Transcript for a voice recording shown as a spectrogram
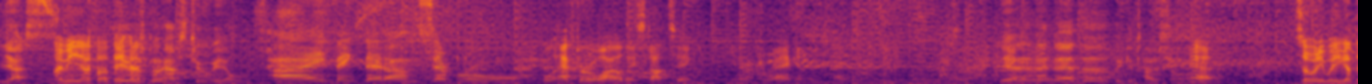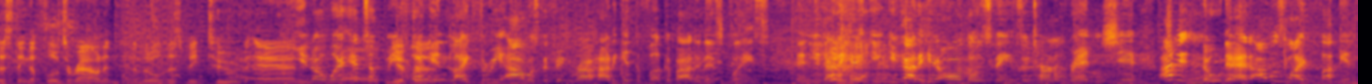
yes. I mean, I thought they it was had. one. perhaps too real. I think that um several Well, after a while, they stopped saying, you know, dragon and had music. Yeah, they, they had the, the guitar solo. Yeah. So anyway, you got this thing that floats around in, in the middle of this big tube, and You know what? It took me You have to- fucking like three hours to figure out how to get the fuck up out of this place. And you gotta hit, you, you gotta hit all those things and turn them red and shit. I didn't know that. I was like fucking,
